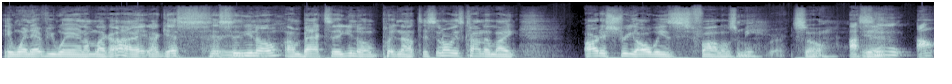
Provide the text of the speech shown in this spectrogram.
it went everywhere, and I'm like, all right, I guess this is, you know, I'm back to, you know, putting out this. It always kind of like artistry always follows me. Right. So I yeah. seen. I,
